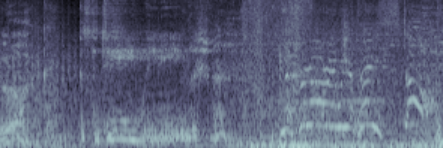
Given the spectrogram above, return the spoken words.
Look, it's the teeny-weeny Englishman. Miss Ferrari, will you please stop?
